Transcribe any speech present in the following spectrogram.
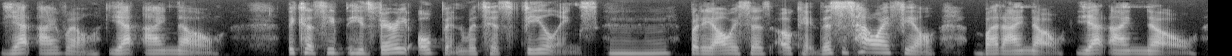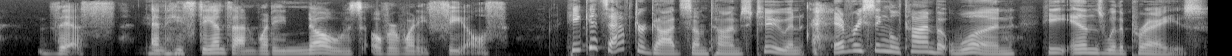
Yet I will. Yet I know. Because he, he's very open with his feelings. Mm-hmm. But he always says, Okay, this is how I feel, but I know. Yet I know this and he stands on what he knows over what he feels. He gets after God sometimes too, and every single time but one, he ends with a praise.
